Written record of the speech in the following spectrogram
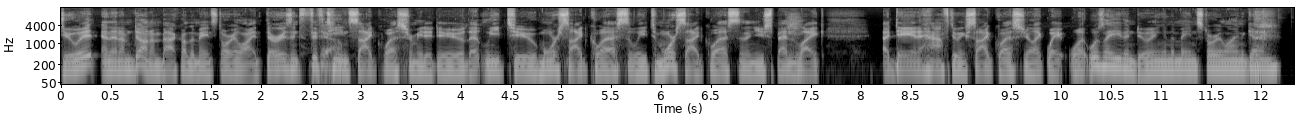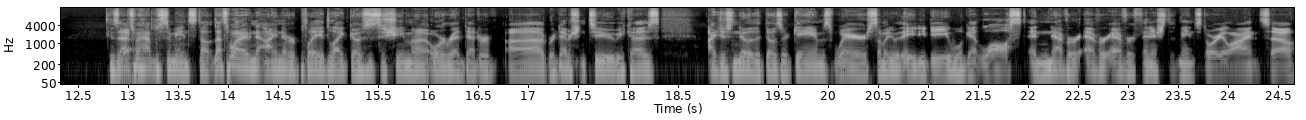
do it and then I'm done. I'm back on the main storyline. There isn't 15 side quests for me to do that lead to more side quests that lead to more side quests, and then you spend like a day and a half doing side quests and you're like wait what was i even doing in the main storyline again because that's Yeah. what happens to me and stuff. That's why I've, n- I never played like Ghost of Tsushima or Red Dead uh, Redemption 2 because I just know that those are games where somebody with ADD will get lost and never, ever, ever finish the main storyline. So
